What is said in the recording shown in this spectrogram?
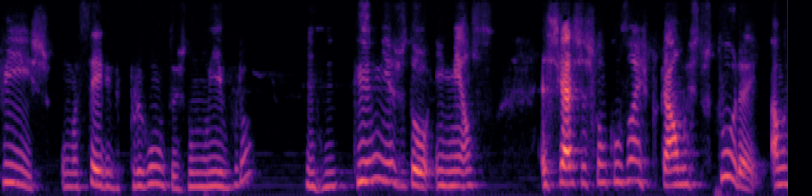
fiz uma série de perguntas de um livro uhum. que me ajudou imenso a chegar a estas conclusões, porque há uma estrutura, há uma,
